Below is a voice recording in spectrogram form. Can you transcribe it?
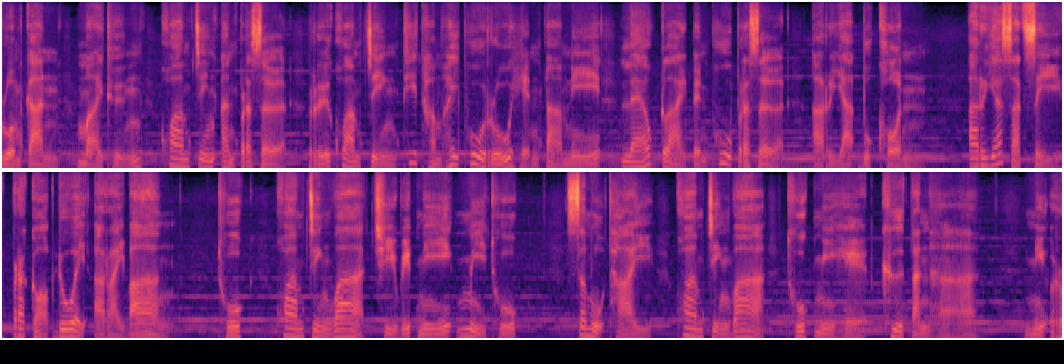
รวมกัน หมายถึง ความจริงอันประเสริฐ หรือความจริงที่ทำให้ผู้รู้เห็นตามนี้ แล้วกลายเป็นผู้ประเสริฐ อริยบุคคล อริยสัจสี่ประกอบด้วยอะไรบ้าง ทุกความจริงว่าชีวิตนี้มีทุกข์ สมุทัย ความจริงว่าทุกมีเหตุคือตัณหา นิโร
